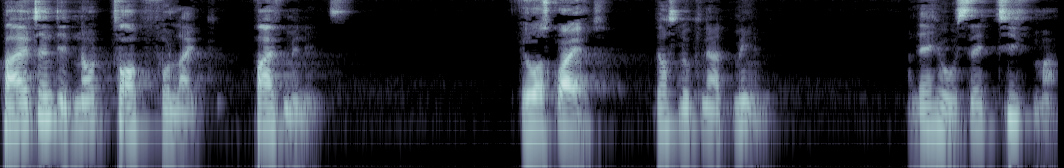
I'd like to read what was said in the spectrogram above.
Pa Elton did not talk for like five minutes. He was quiet. Just looking at me. And then he would say, Tiv man.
